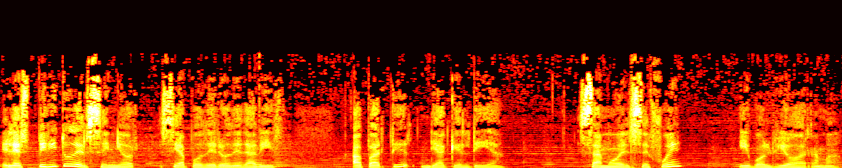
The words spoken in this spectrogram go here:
El Espíritu del Señor se apoderó de David a partir de aquel día. Samuel se fue y volvió a Ramá.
